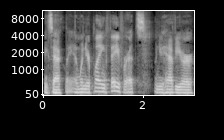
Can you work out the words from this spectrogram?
Exactly. And when you're playing favorites, when you have your,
